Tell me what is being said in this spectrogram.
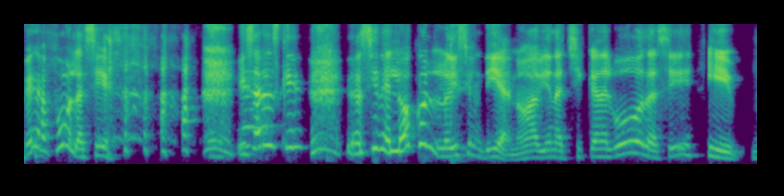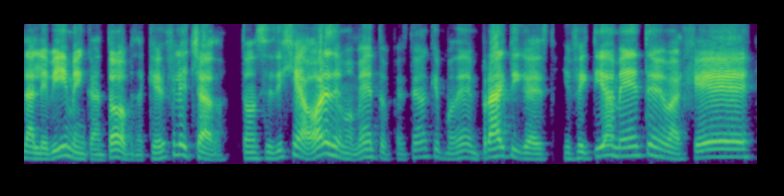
pega full así. y sabes qué, así de loco lo hice un día, ¿no? Había una chica en el bus así y la vi, me encantó, pues quedé flechado. Entonces dije, ahora es el momento, pues tengo que poner en práctica esto. Y efectivamente me bajé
